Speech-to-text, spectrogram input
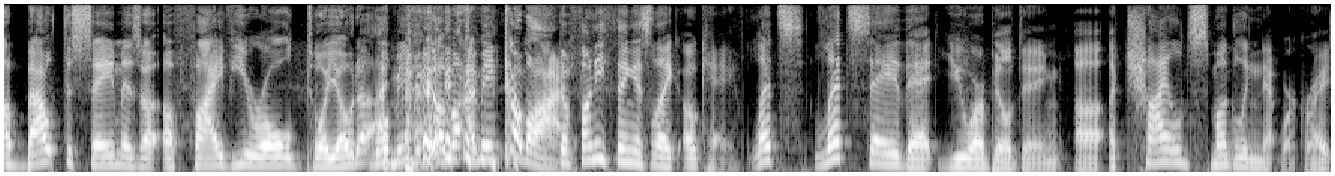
about the same as a, a five-year-old Toyota? I mean, come on. I mean, come on. The funny thing is, like, okay, let's let's say that you are building uh, a child smuggling network, right?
